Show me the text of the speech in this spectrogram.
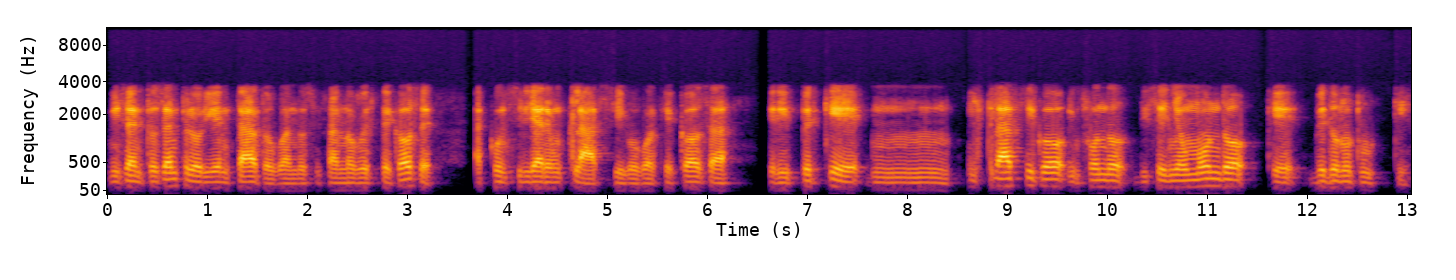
mi sento sempre orientato quando si fanno queste cose a consigliare un classico, qualche cosa perché mh, il classico in fondo disegna un mondo che vedono tutti,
